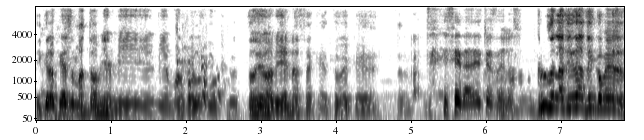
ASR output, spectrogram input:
Y creo que eso mató mi, mi, mi amor por los walkthroughs. Todo iba bien hasta que tuve que... Sí, de hecho es de los... Cruza la ciudad cinco veces.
